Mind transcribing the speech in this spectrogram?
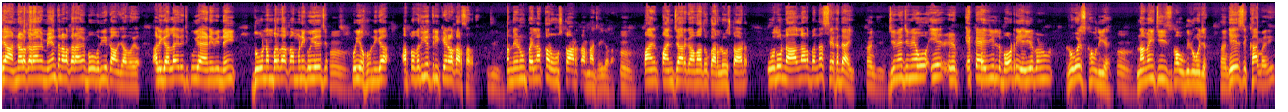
ਧਿਆਨ ਨਾਲ ਕਰਾਂਗੇ ਮਿਹਨਤ ਨਾਲ ਕਰਾਂਗੇ ਬਹੁਤ ਵਧੀਆ ਕਾਮਯਾਬ ਹੋਇਆ। ਵਾਲੀ ਗੱਲ ਹੈ ਇਹਦੇ 'ਚ ਕੋਈ ਐ ਨਹੀਂ ਵੀ ਨਹੀਂ ਦੋ ਨੰਬਰ ਦਾ ਕੰਮ ਨਹੀਂ ਕੋਈ ਇਹਦੇ 'ਚ। ਕੋਈ ਉਹ ਨਹੀਂਗਾ ਆਪਾਂ ਵਧੀਆ ਤਰੀਕੇ ਨਾਲ ਕਰ ਸਕਦੇ। ਜੀ। ਬੰਦੇ ਨੂੰ ਪਹਿਲਾਂ ਘਰੋਂ ਸਟਾਰਟ ਕਰਨਾ ਚਾਹੀਦਾ ਵਾ। ਹੂੰ। ਪੰਜ ਪੰਜ ਚਾਰ ਗਾਵਾਂ ਤੋਂ ਕਰ ਲਓ ਸਟਾਰਟ ਉਦੋਂ ਨਾਲ ਨਾਲ ਬੰਦਾ ਸਿੱਖਦਾ ਹੈ ਹਾਂਜੀ। ਜਿਵੇਂ ਜਿਵੇਂ ਉਹ ਇਹ ਇਹ ਇੱਕ ਇਹੋ ਜੀ ਲੈਬੋਰਟਰੀ ਹੈ ਆਪਾਂ ਨੂੰ ਰੋਜ਼ ਸਿਖਾਉਂਦੀ ਹੈ। ਹੂੰ। ਨਵੀਂ ਹੀ ਚੀਜ਼ ਸਿਖਾਊਗੀ ਰੋਜ਼। ਹਾਂਜੀ। ਇਹ ਸਿੱਖਾਂ ਮੈਂ ਜੀ।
